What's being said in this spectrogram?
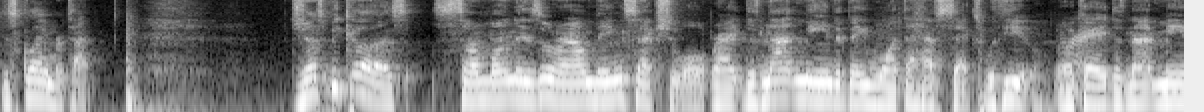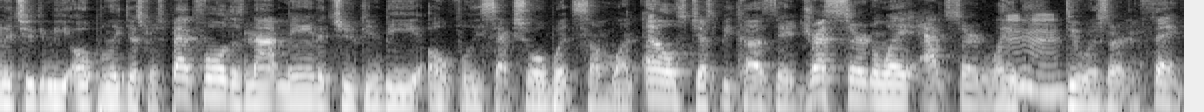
disclaimer time just because someone is around being sexual, right, does not mean that they want to have sex with you. Okay, Right. does not mean that you can be openly disrespectful. Does not mean that you can be openly sexual with someone else just because they dress a certain way, act a certain way, Mm-hmm. do a certain thing.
